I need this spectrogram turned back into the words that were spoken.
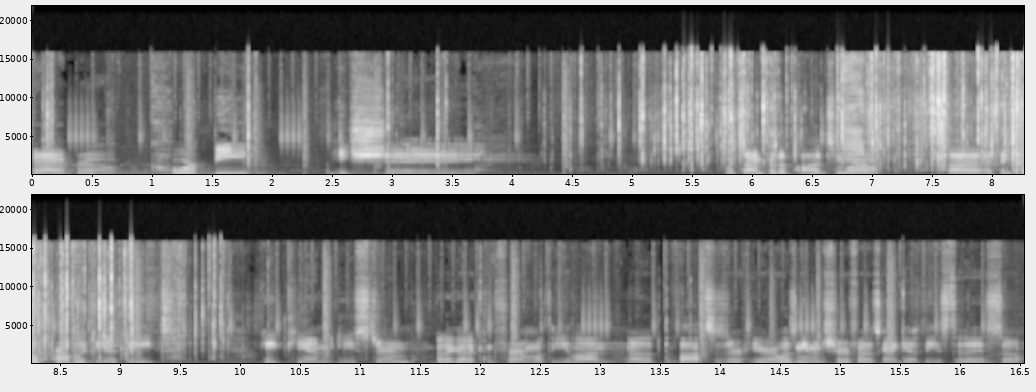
Fabbro, Corpy, Hichet. What time for the pod tomorrow? Uh, I think it'll probably be at 8. 8 p.m. Eastern, but I got to confirm with Elon now that the boxes are here. I wasn't even sure if I was going to get these today, so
